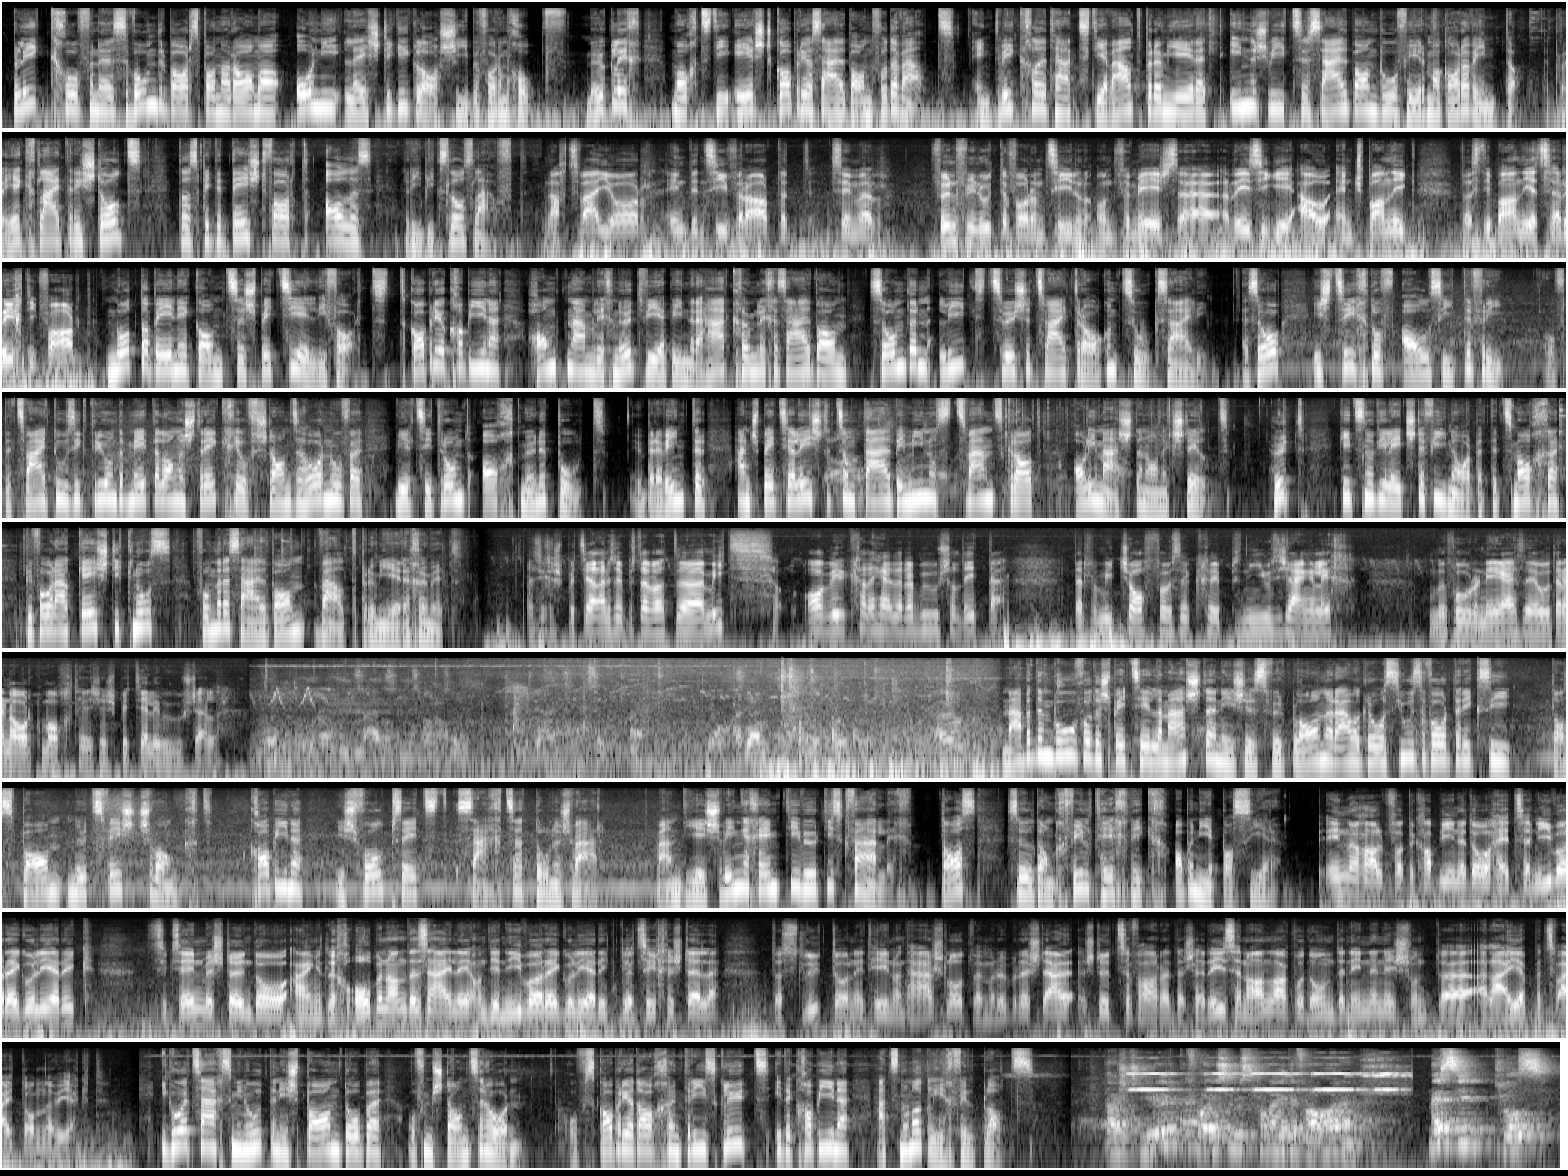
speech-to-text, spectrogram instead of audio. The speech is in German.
Blick auf ein wunderbares Panorama ohne lästige Glasscheiben vor dem Kopf. Möglich macht die erste Cabrio-Seilbahn der Welt. Entwickelt hat die Weltpremiere die Innerschweizer Seilbahnbaufirma Garaventa. Der Projektleiter ist stolz, dass bei der Testfahrt alles reibungslos läuft. Nach zwei Jahren intensiver Arbeit sind wir fünf Minuten vor dem Ziel. Und für mich ist es eine riesige auch Entspannung, dass die Bahn jetzt richtig fährt. Notabene ganz eine spezielle Fahrt. Die Cabrio-Kabine hängt nämlich nicht wie bei einer herkömmlichen Seilbahn, sondern liegt zwischen zwei Trag- und Zugseilen. So ist die Sicht auf alle Seiten frei. Auf der 2300 Meter langen Strecke auf Stanzenhorn wird seit rund acht Monaten gebaut. Über den Winter haben Spezialisten zum Teil bei minus 20 Grad alle Mästen angestellt. Heute gibt es noch die letzten Feinarbeiten zu machen, bevor auch die Gäste Genuss von einer Seilbahn Weltpremiere kommen. Also ich speziell, wenn ich etwas äh, mit anwirken an dieser Baustelle dort, darf mitarbeiten, was wirklich etwas Neues ist eigentlich. Und wir vorher nie oder eine Art gemacht haben. Das ist eine spezielle Baustelle. Neben dem Bau der speziellen Mästen war es für die Planer auch eine grosse Herausforderung, dass die Bahn nicht zu fest schwankt. Die Kabine ist voll besetzt, 16 Tonnen schwer. Wenn die Schwingen käme, würde es gefährlich. Das soll dank viel Technik aber nie passieren. Innerhalb der Kabine hat es eine Niveauregulierung. Sie sehen, wir stehen hier eigentlich oben an der Seile und die Niveauregulierung sicherstellen, dass die Leute hier nicht hin und her schlägt, wenn wir über eine Stütze fahren. Das ist eine riesige Anlage, die hier unten innen ist und äh, allein etwa zwei Tonnen wiegt. In gut sechs Minuten ist die Bahn oben auf dem Stanzerhorn. Aufs Cabrio-Dach können 30 Leute, in der Kabine hat es nur gleich viel Platz. Da ist die Jürgen, von uns aus kann man wieder fahren. Merci, Schluss.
